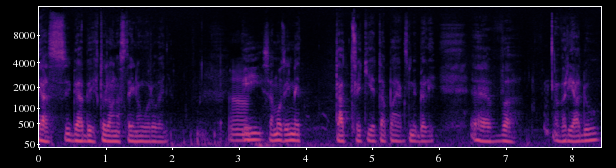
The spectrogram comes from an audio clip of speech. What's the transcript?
já, si, já bych to dal na stejnou úroveň. Uh. I samozřejmě ta třetí etapa, jak jsme byli eh, v, v Riadu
